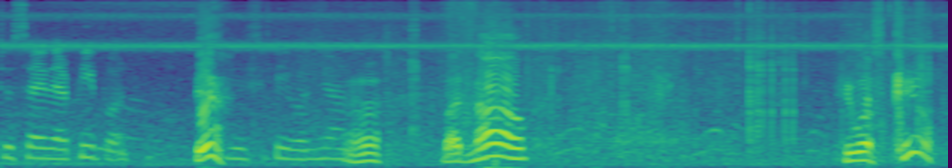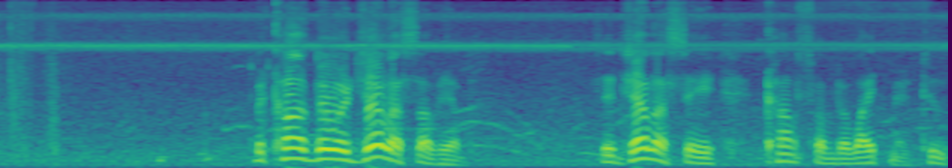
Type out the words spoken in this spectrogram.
To save they're people. Yeah. These people. Yeah. Uh, but now he was killed because they were jealous of him. See, jealousy comes from the white man too.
